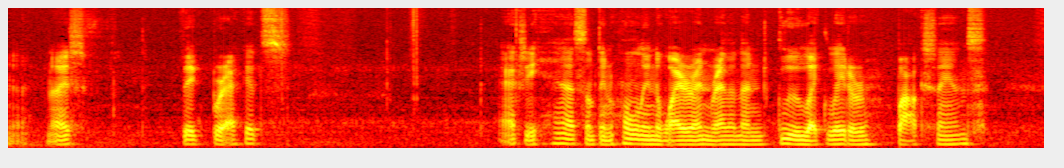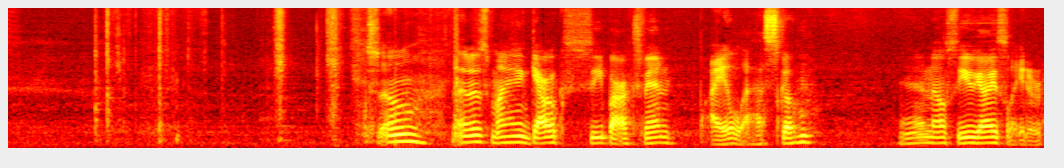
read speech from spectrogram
yeah, nice thick brackets actually has something holding the wire in rather than glue like later box fans. So, that is my Galaxy box fan by Lasko. And I'll see you guys later.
